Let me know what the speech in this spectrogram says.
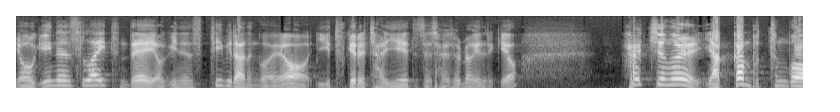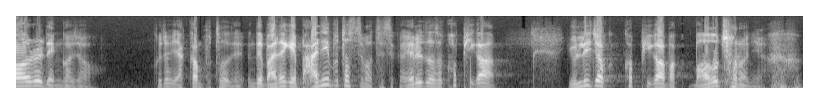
여기는 슬라이트인데 여기는 스팁이라는 거예요. 이 두 개를 잘 이해해 두세요. 잘 설명해 드릴게요. 할증을 약간 붙은 거를 낸 거죠. 그죠? 약간 붙어도 돼. 근데 만약에 많이 붙었으면 어땠을까? 예를 들어서 커피가 윤리적 커피가 막 15,000원이야.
